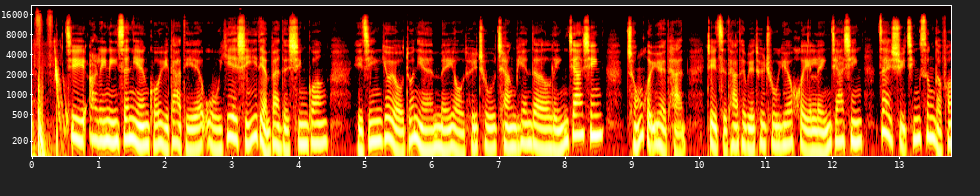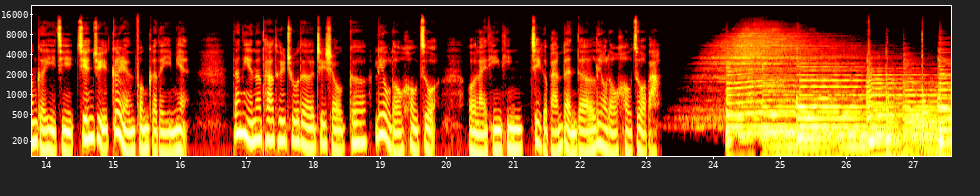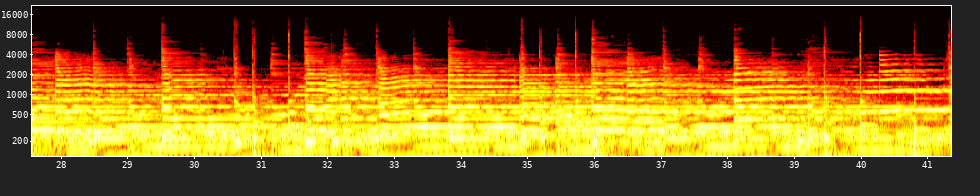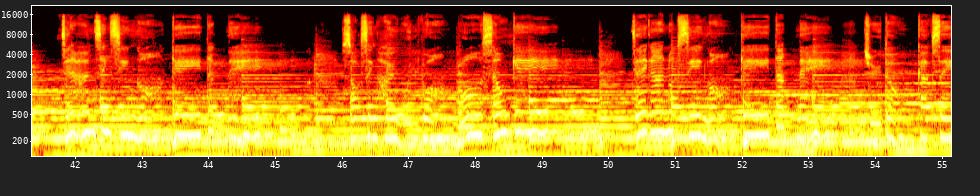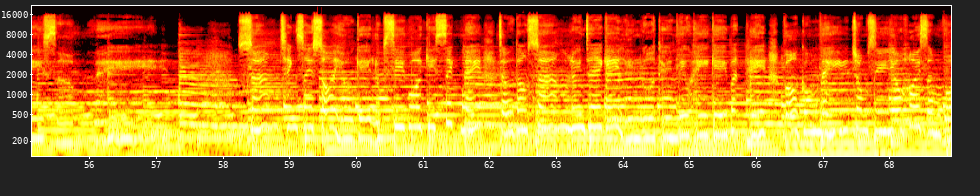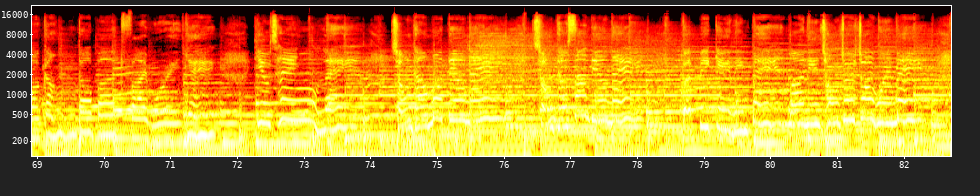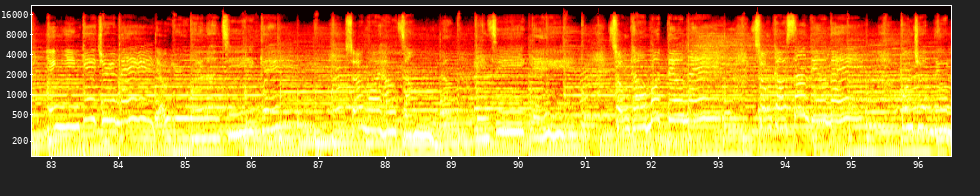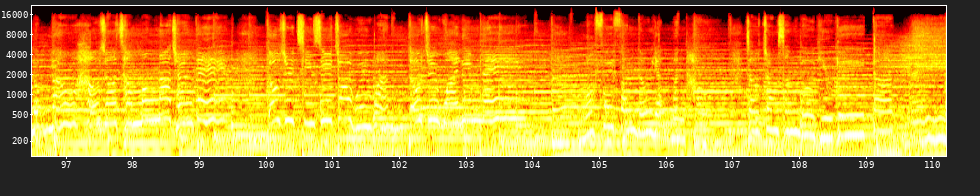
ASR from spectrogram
继二零零三年国语大碟《午夜十一点半的星光》，已经又有多年没有推出唱片的林嘉欣重回乐坛。这次他特别推出《约会林嘉欣》，再续轻松的风格以及兼具个人风格的一面。当年呢，他推出的这首歌《六楼后座》，我们来听一听这个版本的《六楼后座》吧。正是我记得你，索性去换过我手机。这间屋是我记得你，住到隔四十里。想清晰所有记录，试过结识你，就当相恋这几年我断了气，记不起我共你，纵是有开心过，更多不快回忆。要清理，从头抹掉你，从头删掉你，不必纪念碑，来年重聚再回味，仍然记住你，犹如为难自己。相爱后怎能变知己？从头抹掉你，从头删掉你，伴着了绿柳后座寻梦。住前事再回魂，杜绝怀念你。莫非分到一问候，就终生都要记得你？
